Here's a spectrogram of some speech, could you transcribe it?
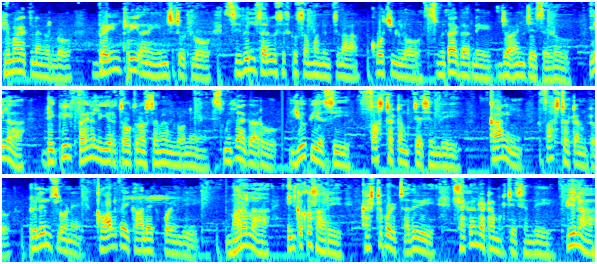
హిమాయత్ నగర్లో బ్రెయిన్ ట్రీ అనే ఇన్స్టిట్యూట్లో సివిల్ సర్వీసెస్కు సంబంధించిన కోచింగ్లో స్మితా గారిని జాయిన్ చేశాడు. ఇలా డిగ్రీ ఫైనల్ ఇయర్ చదువుతున్న సమయంలోనే స్మితా గారు యూపీఎస్సి ఫస్ట్ అటెంప్ట్ చేసింది. కానీ ఫస్ట్ అటెంప్ట్ ప్రిలిమ్స్లోనే క్వాలిఫై కాలేకపోయింది. మరలా ఇంకొకసారి కష్టపడి చదివి సెకండ్ అటెంప్ట్ చేసింది. ఇలా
